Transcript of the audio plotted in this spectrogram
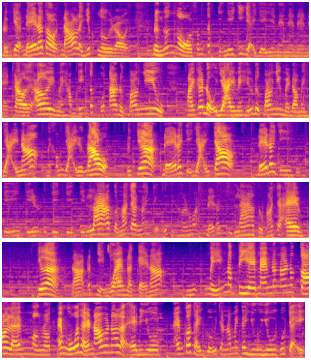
được chưa? Để đó thôi, đó là giúp người rồi. Đừng có ngồi phân tích chị nhi chỉ dạy vậy vậy nè nè nè nè. Trời ơi, mày học kiến thức của tao được bao nhiêu? Mày cái độ dày, mày hiểu được bao nhiêu, mày đòi mày dạy nó. Mày không dạy được đâu, được chưa? Để đó chị dạy cho để đó chị chị chị chị chị, chị la tụi nó cho nó chửi thì thôi quá để đó chị la tụi nó cho em. Chưa? Đó trách nhiệm của em là kệ nó. Miễn nó pm em nó nói nó coi là em mừng rồi. Em cũng có thể nói với nó là edio em có thể gửi cho nó mấy cái vui vui của chị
